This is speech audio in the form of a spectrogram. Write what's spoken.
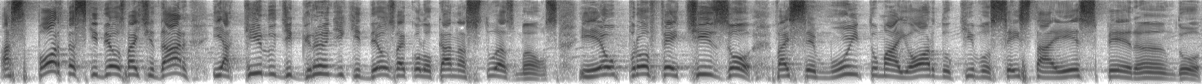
as portas que Deus vai te dar e aquilo de grande que Deus vai colocar nas tuas mãos. E eu profetizo, vai ser muito maior do que você está esperando,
